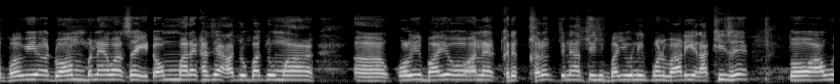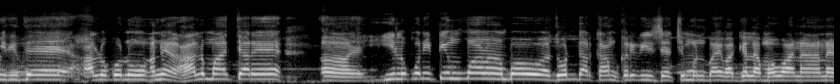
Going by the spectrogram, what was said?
ભવ્ય ડોમ બનાવ્યા છે. એ ડોમમાં રાખ્યા છે. આજુબાજુમાં કોળી ભાઈઓ અને ખર- ખરક જ્ઞાતિ ભાઈઓની પણ વાડી રાખી છે. તો આવી રીતે આ લોકોનું, અને હાલમાં અત્યારે એ લોકોની ટીમ પણ બહુ જોરદાર કામ કરી રહી છે. ચિમનભાઈ વાઘેલા મવાના અને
